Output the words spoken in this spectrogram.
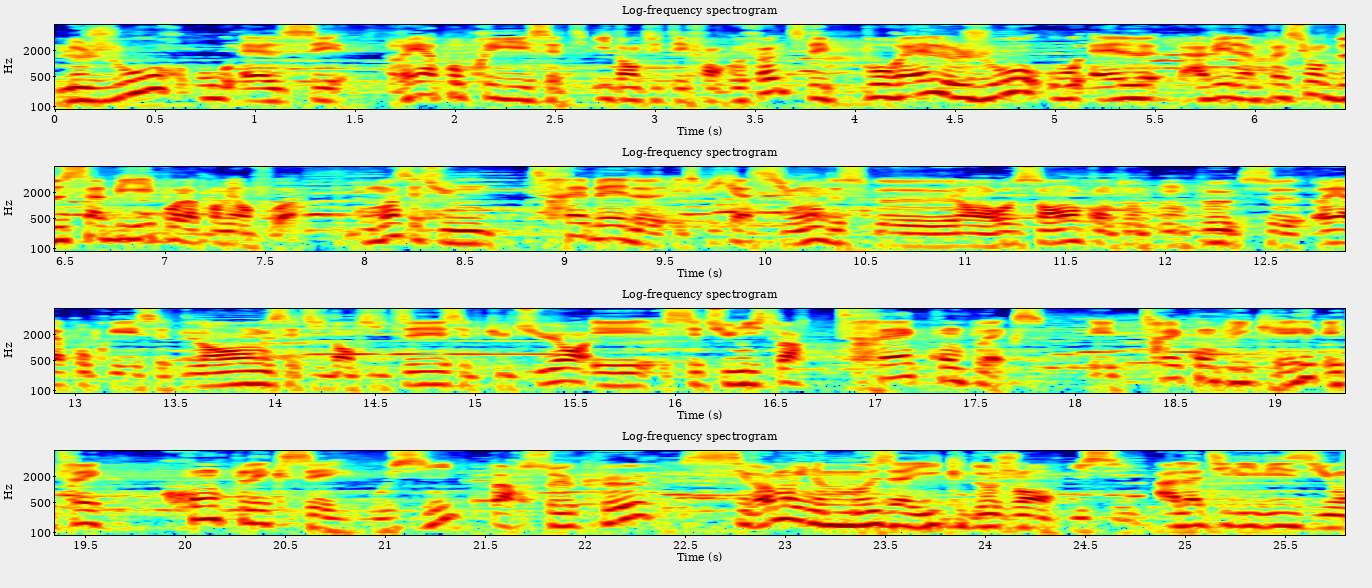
le jour où elle s'est réappropriée cette identité francophone, c'était pour elle le jour où elle avait l'impression de s'habiller pour la première fois. Pour moi, c'est une très belle explication de ce que l'on ressent quand on peut se réapproprier cette langue, cette identité, cette culture. Et c'est une histoire très complexe et très compliquée et très complexé aussi parce que c'est vraiment une mosaïque de gens ici. À la télévision,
